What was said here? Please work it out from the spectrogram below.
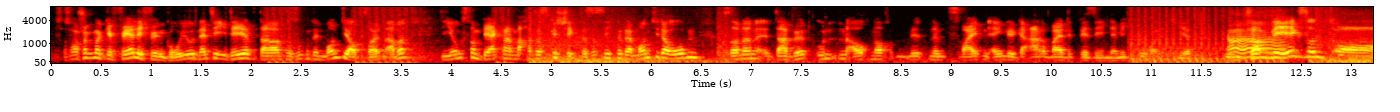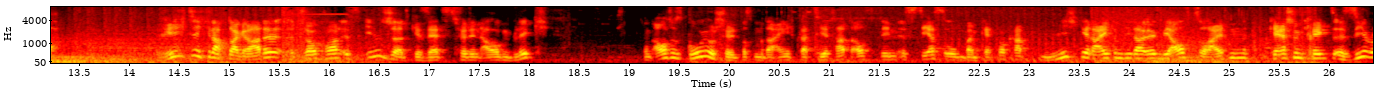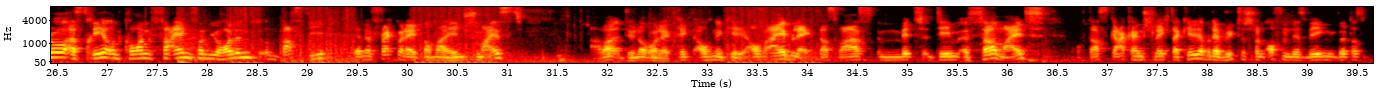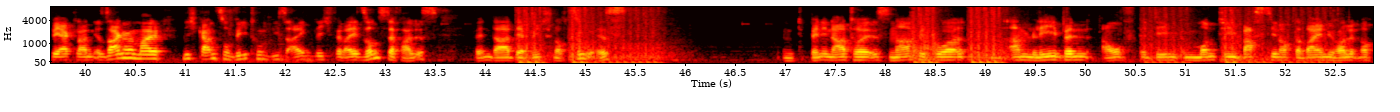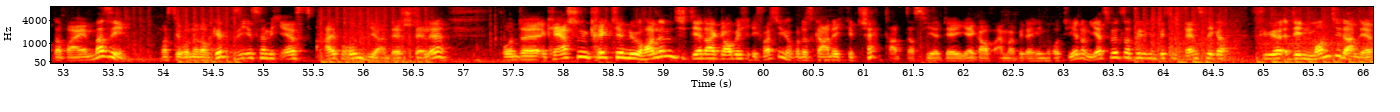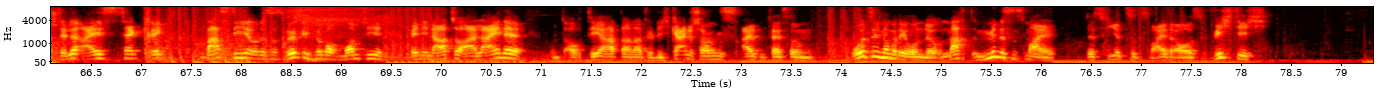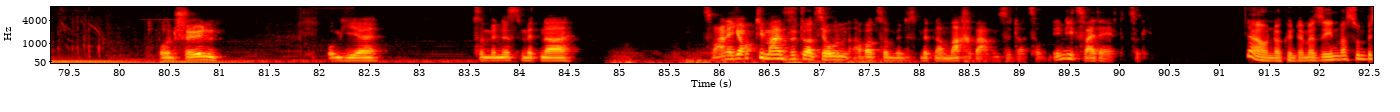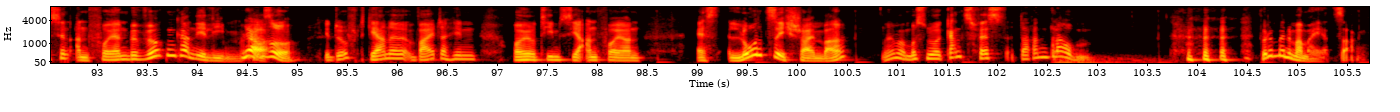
das war schon mal gefährlich für den Goyo. Nette Idee, da versuchen den Monty aufzuhalten. Aber die Jungs vom Bergland machen das geschickt. Das ist nicht nur der Monty da oben, sondern da wird unten auch noch mit einem zweiten Engel gearbeitet. Wir sehen nämlich die Rolle hier ah. unterwegs und oh, richtig knapp da gerade. Joe Korn ist injured gesetzt für den Augenblick. Und auch das Goyo-Schild, was man da eigentlich platziert hat, auf den Stairs oben beim Catwalk, hat nicht gereicht, um die da irgendwie aufzuhalten. Cashen kriegt äh, Zero, Astrea und Korn fallen von New Holland und Basti, der eine Frag Grenade nochmal hinschmeißt. Aber Dönerrolle kriegt auch einen Kill auf iBlack. Das war's mit dem Thermite. Auch das gar kein schlechter Kill, aber der Breach ist schon offen. Deswegen wird das Bergland, sagen wir mal, nicht ganz so wehtun, wie es eigentlich vielleicht sonst der Fall ist, wenn da der Breach noch zu ist. Und Beninator ist nach wie vor am Leben auf dem Monty. Basti noch dabei, New Holland noch dabei. Mal sehen, was die Runde noch gibt. Sie ist nämlich erst halb rum hier an der Stelle. Und äh, Kerschen kriegt hier New Holland, der da, glaube ich, ich weiß nicht, ob er das gar nicht gecheckt hat, dass hier der Jäger auf einmal wieder hinrotiert. Und jetzt wird es natürlich ein bisschen brenzliger für den Monty da an der Stelle. Tech kriegt Basti und es ist wirklich nur noch Monty Beninator alleine. Und auch der hat da natürlich keine Chance. Altenfestung holt sich nochmal die Runde und macht mindestens mal das 4 zu 2 draus. Wichtig und schön, um hier zumindest mit einer zwar nicht optimalen Situation, aber zumindest mit einer machbaren Situation in die zweite Hälfte zu gehen. Ja, und da könnt ihr mal sehen, was so ein bisschen Anfeuern bewirken kann, ihr Lieben. Ja. Also, ihr dürft gerne weiterhin eure Teams hier anfeuern. Es lohnt sich scheinbar. Ne, man muss nur ganz fest daran glauben. Würde meine Mama jetzt sagen.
